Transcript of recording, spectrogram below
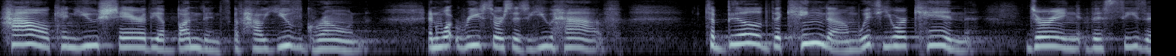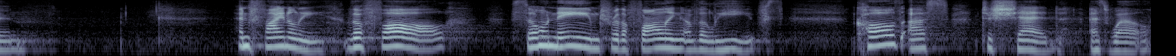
How can you share the abundance of how you've grown and what resources you have to build the kingdom with your kin during this season. And finally, the fall, so named for the falling of the leaves, calls us to shed as well.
